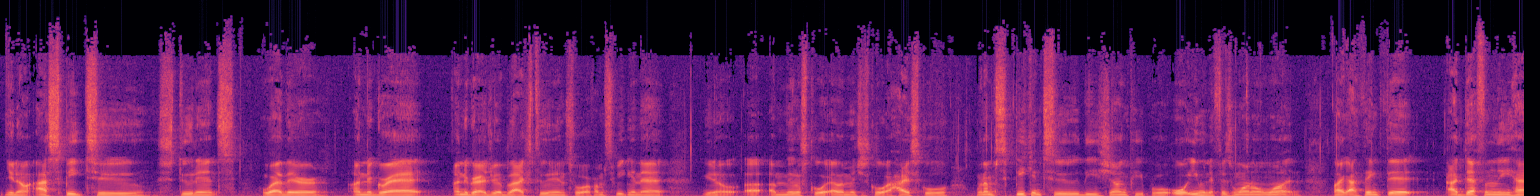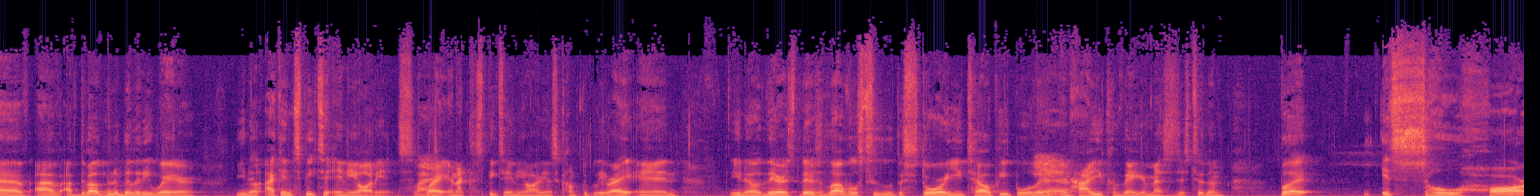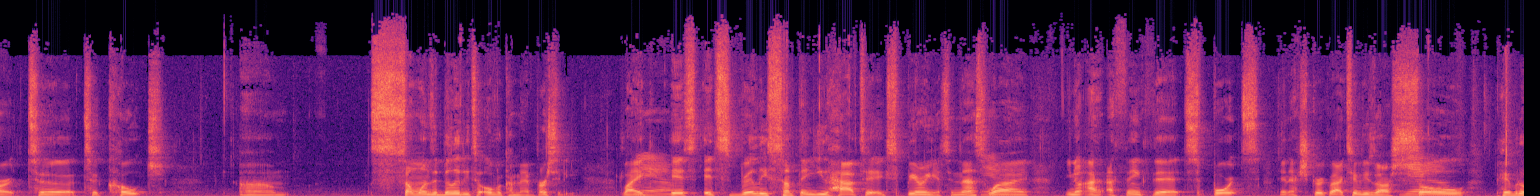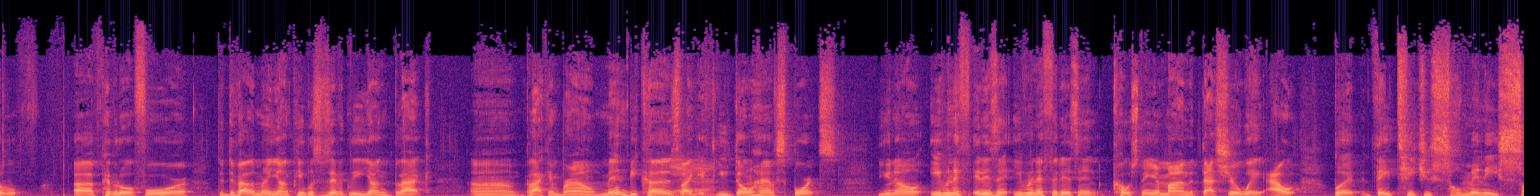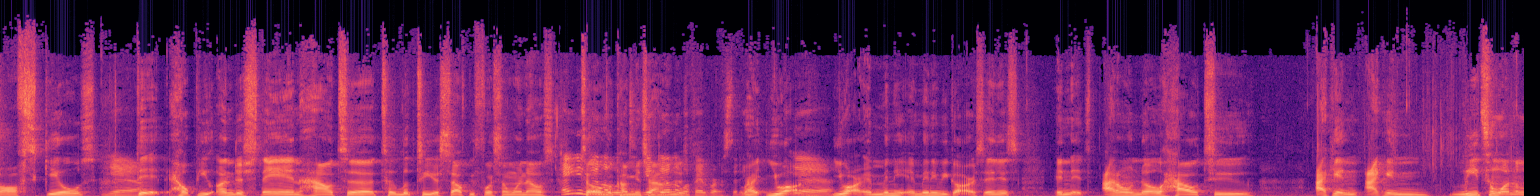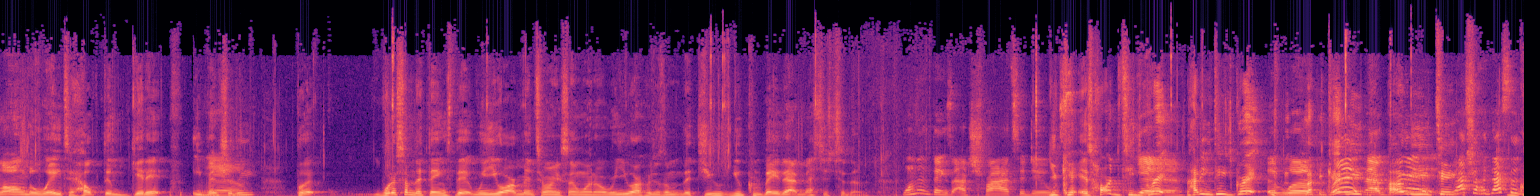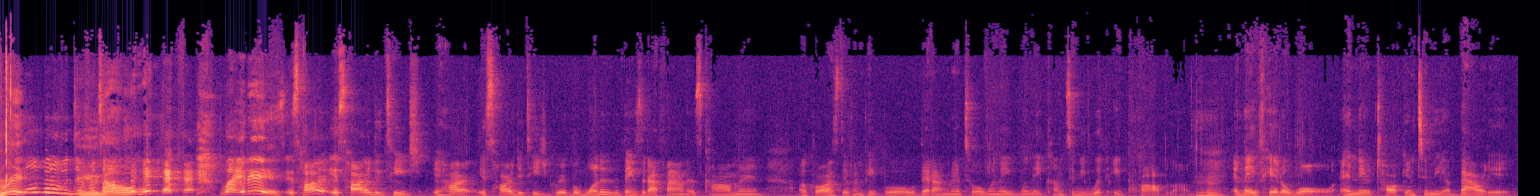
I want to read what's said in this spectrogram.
you know, I speak to students, whether undergrad, undergraduate black students, or if I'm speaking at, you know, a, a middle school, elementary school, a high school. When I'm speaking to these young people, or even if it's one on one, like I think that I definitely have, I've, I've developed an ability where you know, I can speak to any audience, right. right? And I can speak to any audience comfortably, right? And you know, there's there's levels to the story you tell people yeah. and, and how you convey your messages to them, but it's so hard to to coach um, someone's ability to overcome adversity. Like yeah. it's it's really something you have to experience, and that's yeah. why you know I, I think that sports and extracurricular activities are so pivotal uh, pivotal for the development of young people, specifically young black, um, black and brown men, because yeah. like if you don't have sports, you know, even if it isn't, even if it isn't coached in your mind that that's your way out, but they teach you so many soft skills yeah. that help you understand how to to look to yourself before someone else to overcome with, your challenges. Dealing with adversity. Right? You are. Yeah. You are in many in many regards, and it's and it's I don't know how to I can I can lead someone along the way to help them get it eventually. Yeah. But what are some of the things that when you are mentoring someone or when you are coaching someone that you you convey that message to them? One of the things I try to do. You can't. It's hard to teach yeah. grit. How do you teach grit? It was like, grit, how, do you, now, how do you teach that's a, that's a grit? little bit of a different you know? topic, but it is. It's hard. It's hard to teach. It hard. It's hard to teach grit. But one of the things that I found is common across different people that I mentor when they when they come to me with a problem mm-hmm. and they've hit a wall and they're talking to me about it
